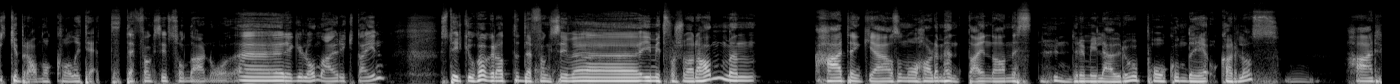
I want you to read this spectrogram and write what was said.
ikke bra nok kvalitet defensivt sånn det er nå. Eh, Regulon er jo rykta inn. Styrker jo ikke akkurat det defensive i midtforsvaret, han, men her tenker jeg altså Nå har de henta inn da nesten 100 mill. euro på Condé og Carlos. Her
